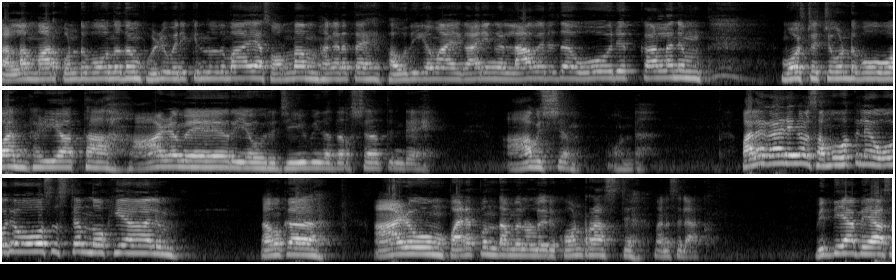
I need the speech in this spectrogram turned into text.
കള്ളന്മാർ കൊണ്ടുപോകുന്നതും പുഴുവരിക്കുന്നതുമായ സ്വർണം അങ്ങനത്തെ ഭൗതികമായ കാര്യങ്ങളിലാവരുത് ഒരു കള്ളനും മോഷ്ടിച്ചു കൊണ്ടുപോകുവാൻ കഴിയാത്ത ആഴമേറിയ ഒരു ജീവിത ദർശനത്തിന്റെ ആവശ്യം ഉണ്ട്. പല കാര്യങ്ങൾ സമൂഹത്തിലെ ഓരോ സിസ്റ്റം നോക്കിയാലും നമുക്ക് ആഴവും പരപ്പും തമ്മിലുള്ള ഒരു കോൺട്രാസ്റ്റ് മനസ്സിലാക്കും. വിദ്യാഭ്യാസ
